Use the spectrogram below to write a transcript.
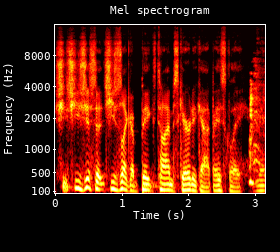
She, she's just a, she's like a big time scaredy cat, basically. I mean,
